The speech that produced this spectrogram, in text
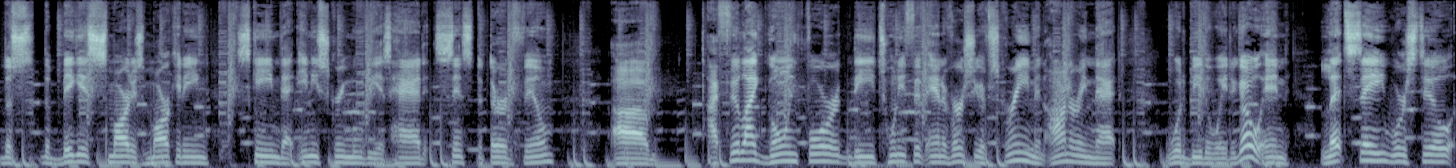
the, the biggest, smartest marketing scheme that any Scream movie has had since the third film, um, I feel like going for the 25th anniversary of Scream and honoring that would be the way to go. And let's say we're still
